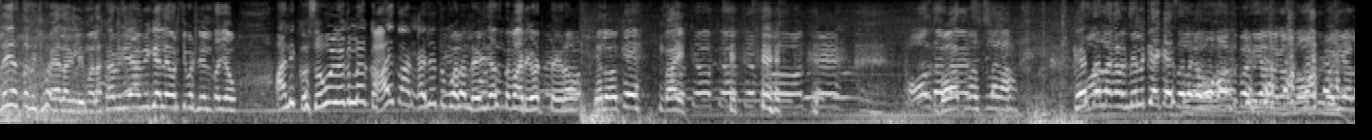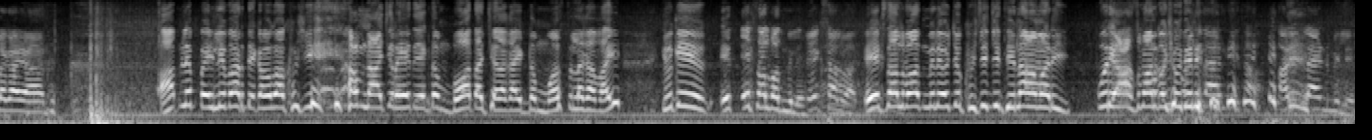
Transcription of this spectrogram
लय जास्त खुशी व्हायला लागली मला. कारण की आम्ही गेल्या वर्षी भेटलेलो तर जेव्हा आणि कसं ओळखलं? काय सांगायचं तुम्हाला? लय जास्त भारी वाटतंय राव. चलो ओके बाय बहुत मस्त लगा. कैसा लगा? मिलके कैसा लगा? बहुत बढ़िया लगा बहुत बढ़िया लगा यार. आपने पहली बार देखा होगा खुशी। हम नाच रहे थे एकदम बहुत अच्छा लगा एकदम मस्त लगा भाई। क्योंकि एक, एक साल बाद मिले। एक साल बाद। एक साल बाद मिले जो खुशी जी थी ना हमारी पूरे आसमान को छू देनी मिले।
